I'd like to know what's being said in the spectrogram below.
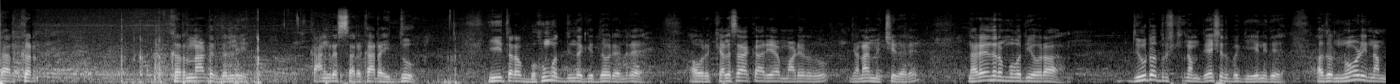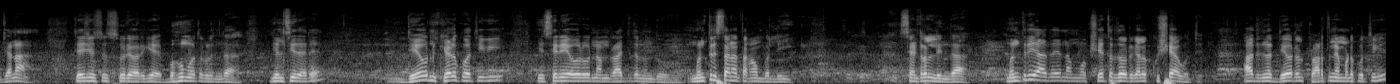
ಸರ್ ಕರ್, ಕರ್ನಾಟಕದಲ್ಲಿ ಕಾಂಗ್ರೆಸ್ ಸರ್ಕಾರ ಇದ್ದು ಈ ಥರ ಬಹುಮತದಿಂದ ಗೆದ್ದವರು ಅಂದರೆ ಅವರ ಕೆಲಸ ಕಾರ್ಯ ಮಾಡಿರೋದು ಜನ ಮೆಚ್ಚಿದ್ದಾರೆ. ನರೇಂದ್ರ ಮೋದಿಯವರ ದೂರದೃಷ್ಟಿ ನಮ್ಮ ದೇಶದ ಬಗ್ಗೆ ಏನಿದೆ ಅದನ್ನು ನೋಡಿ ನಮ್ಮ ಜನ ತೇಜಸ್ವಿ ಸೂರ್ಯ ಅವರಿಗೆ ಬಹುಮತಗಳಿಂದ ಗೆಲ್ಲಿಸಿದ್ದಾರೆ. ದೇವ್ರನ್ನ ಕೇಳ್ಕೊತೀವಿ. ಈ ಸರಿ ಅವರು ನಮ್ಮ ರಾಜ್ಯದಲ್ಲಿ ಒಂದು ಮಂತ್ರಿ ಸ್ಥಾನ ತಗೊಂಬಲ್ಲಿ ಸೆಂಟ್ರಲ್ಲಿಂದ ಮಂತ್ರಿ ಆದರೆ ನಮ್ಮ ಕ್ಷೇತ್ರದವ್ರಿಗೆಲ್ಲ ಖುಷಿ ಆಗುತ್ತೆ. ಆದ್ದರಿಂದ ದೇವರಲ್ಲಿ ಪ್ರಾರ್ಥನೆ ಮಾಡ್ಕೋತೀವಿ.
